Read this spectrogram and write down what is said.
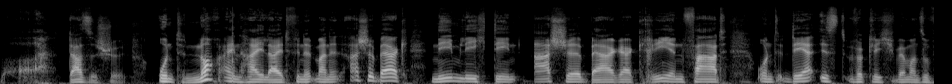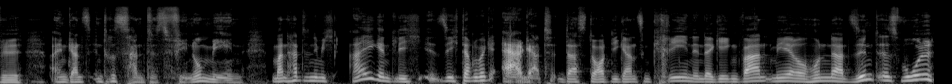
Boah, das ist schön. Und noch ein Highlight findet man in Ascheberg, nämlich den Ascheberger Krähenpfad. Und der ist wirklich, wenn man so will, ein ganz interessantes Phänomen. Man hatte nämlich eigentlich sich darüber geärgert, dass dort die ganzen Krähen in der Gegend waren. Mehrere hundert sind es wohl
